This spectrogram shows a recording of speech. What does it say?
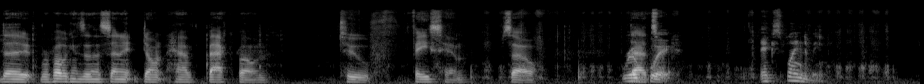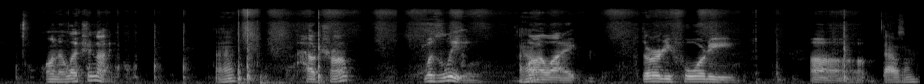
the Republicans in the Senate don't have backbone to f- face him. So Real quick, explain to me on election night Uh-huh. how Trump was leading by Uh-huh. like 30, 40, uh, thousand.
